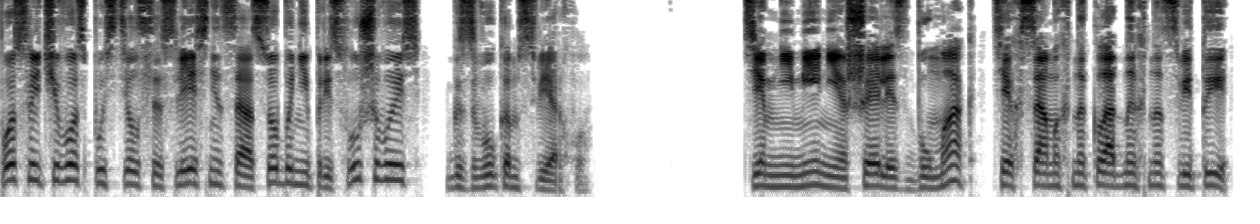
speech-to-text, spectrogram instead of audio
После чего спустился с лестницы, особо не прислушиваясь к звукам сверху. Тем не менее, шелест бумаг, тех самых накладных на цветы,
